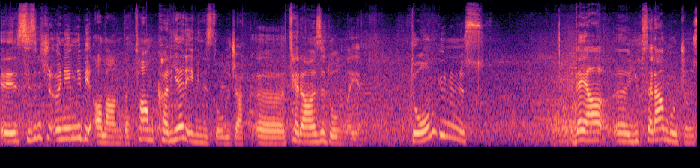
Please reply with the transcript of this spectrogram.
e, sizin için önemli bir alanda, tam kariyer evinizde olacak e, terazi dolunayı. Doğum gününüz veya e, yükselen burcunuz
